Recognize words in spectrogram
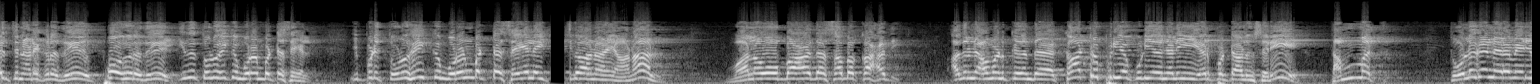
எடுத்து நடக்கிறது போகிறது. இது தொழுகைக்கு முரண்பட்ட செயல். இப்படி தொழுகைக்கு முரண்பட்ட செயலை ஆனால் வலோபாத சபகஹதி அதில் அவனுக்கு அந்த காற்று பிரியக்கூடிய நிலையை ஏற்பட்டாலும் சரி தம்மத் தொழுகை நிறைவேறி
